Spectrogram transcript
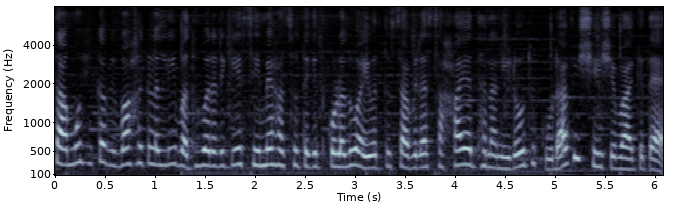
ಸಾಮೂಹಿಕ ವಿವಾಹಗಳಲ್ಲಿ ವಧುವರರಿಗೆ ಸೀಮೆ ಹಸು ತೆಗೆದುಕೊಳ್ಳಲು ಐವತ್ತು ಸಾವಿರ ಸಹಾಯಧನ ನೀಡೋದು ಕೂಡ ವಿಶೇಷವಾಗಿದೆ.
